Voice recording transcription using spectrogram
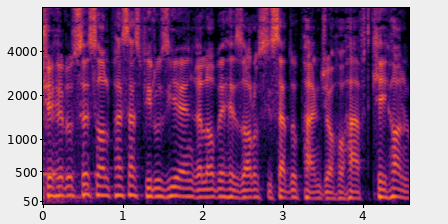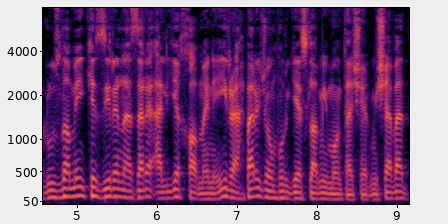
43 سال پس از پیروزی انقلاب 1357 کیهان روزنامه ای که زیر نظر علی خامنه ای رهبر جمهوری اسلامی منتشر می شود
